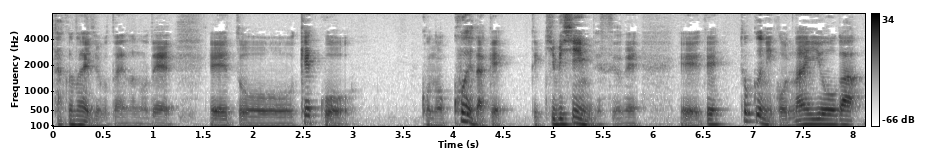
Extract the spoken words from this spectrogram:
全くない状態なので、えっ、と、結構、この声だけって厳しいんですよね。えー、で、特にこう内容が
